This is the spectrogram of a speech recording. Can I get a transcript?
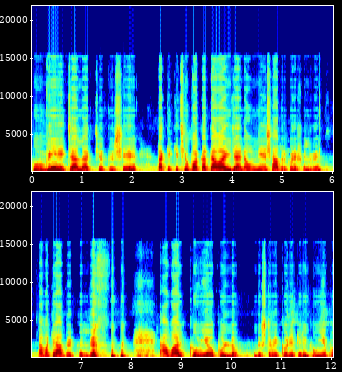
খুবই চালাক চতুর সে তাকে কিছু বকা দেওয়াই যায় না অমনি এসে আদর করে ফেলবে। আমাকে আদর করল। আবার ঘুমিয়েও পড়ল। দুষ্টমি করে টুরে ঘুমিয়ে পড়ল।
